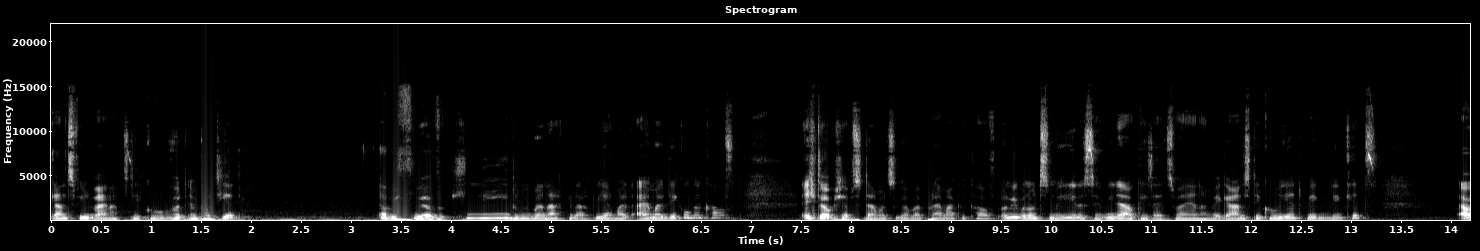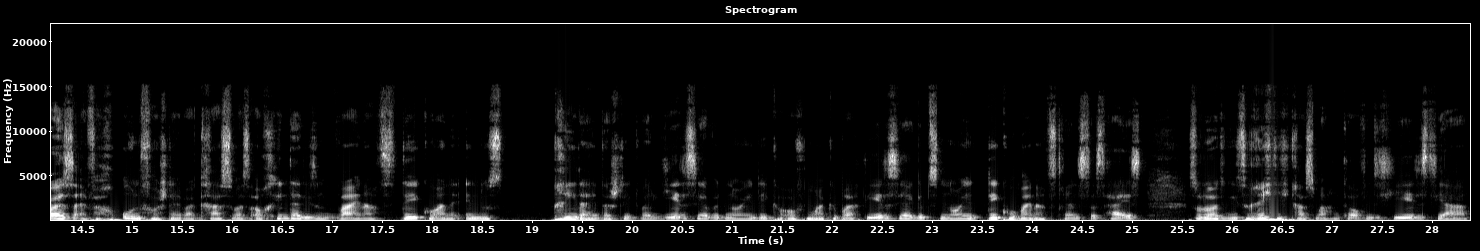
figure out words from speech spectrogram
ganz viel Weihnachtsdeko wird importiert habe ich früher wirklich nie drüber nachgedacht. Wir haben halt einmal Deko gekauft. Ich glaube, ich habe sie damals sogar bei Primark gekauft und die benutzen wir jedes Jahr wieder. Okay, seit zwei Jahren haben wir gar nicht dekoriert wegen den Kids. Aber es ist einfach unvorstellbar krass, was auch hinter diesem Weihnachtsdeko eine Industrie dahinter steht, weil jedes Jahr wird neue Deko auf den Markt gebracht. Jedes Jahr gibt es neue Deko-Weihnachtstrends. Das heißt, so Leute, die es richtig krass machen, kaufen sich jedes Jahr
